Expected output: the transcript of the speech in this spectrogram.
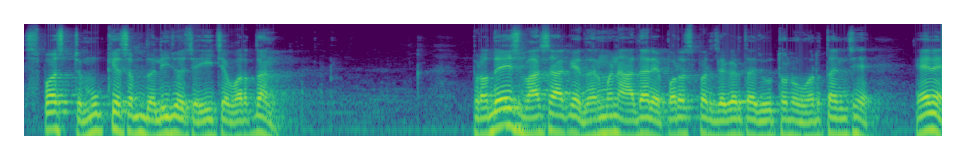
સ્પષ્ટ મુખ્ય શબ્દ લીધો છે એ છે વર્તન. પ્રદેશ ભાષા કે ધર્મના આધારે પરસ્પર ઝઘડતા જૂથોનું વર્તન છે, એને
